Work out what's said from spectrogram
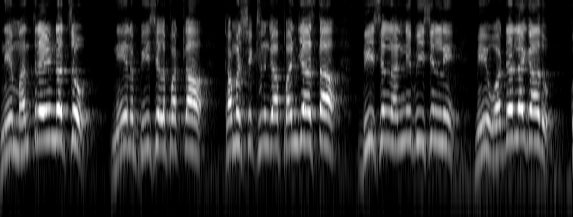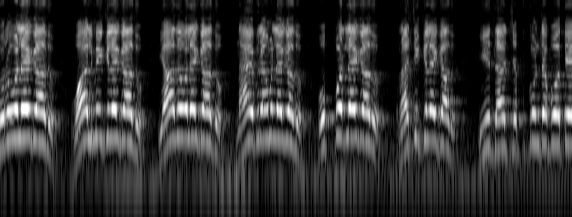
నేను మంత్రి అయి ఉండొచ్చు. నేను బీసీల పట్ల క్రమశిక్షణగా పనిచేస్తా. బీసీలను అన్ని బీసీలని మీ ఒడ్డర్లే కాదు కురవలే కాదు వాల్మీకిలే కాదు యాదవులే కాదు నాయబ్రాహ్మలే కాదు ఉప్పర్లే కాదు రచికలే కాదు. ఈ దాన్ని చెప్పుకుంటూ పోతే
